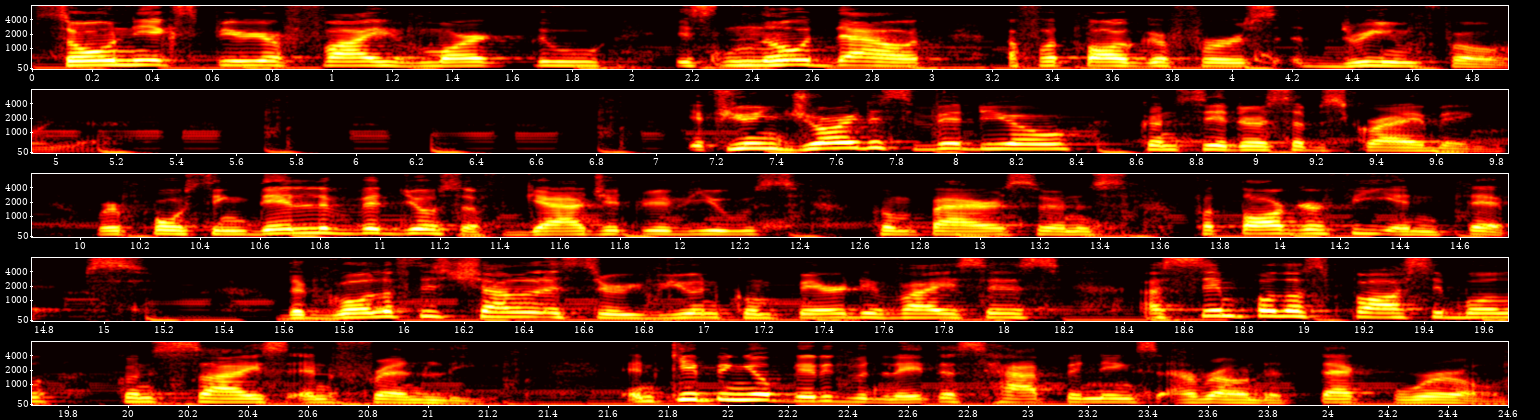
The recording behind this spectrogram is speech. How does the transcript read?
Sony Xperia 5 Mark II is no doubt a photographer's dream phone. If you enjoyed this video, consider subscribing. We're posting daily videos of gadget reviews, comparisons, photography, and tips. The goal of this channel is to review and compare devices as simple as possible, concise, and friendly, and keeping you updated with the latest happenings around the tech world.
